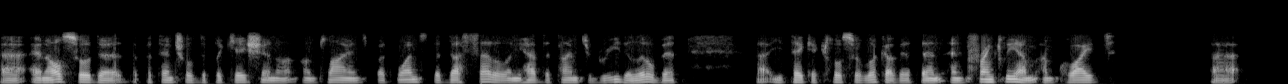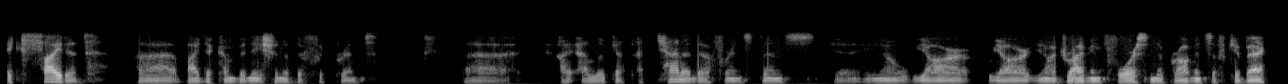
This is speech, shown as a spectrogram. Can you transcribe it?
uh, and also the, the potential duplication on, on clients. But once the dust settles and you have the time to breathe a little bit, uh, you take a closer look of it. And, and frankly, I'm, I'm quite uh, excited uh, by the combination of the footprint. Uh, I, look at, Canada, for instance. Uh, you know, we are we are you know a driving force in the province of Quebec.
